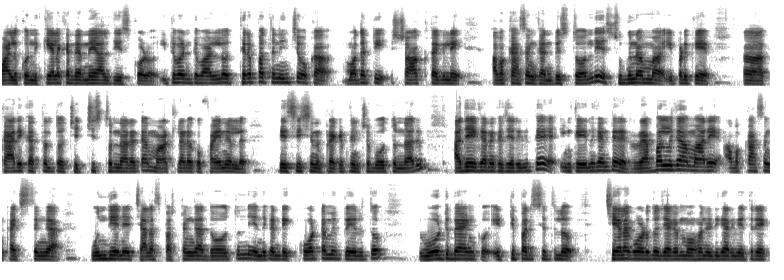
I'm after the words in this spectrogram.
వాళ్ళు కొన్ని కీలక నిర్ణయాలు తీసుకోవడం ఇటువంటి వాళ్ళలో తిరుపతి నుంచి ఒక మొదటి షాక్ తగిలే అవకాశం కనిపిస్తోంది. సుగుణమ్మ ఇప్పటికే కార్యకర్తలతో చర్చిస్తున్నారట. మాట్లాడే ఒక ఫైనల్ డెసిషన్ ప్రకటించబోతున్నారు. అదే కనుక జరిగితే ఇంకా ఎందుకంటే రెబల్గా మారే అవకాశం ఖచ్చితంగా ఉంది అనేది చాలా స్పష్టంగా దోవుతుంది ఎందుకంటే కూటమి పేరుతో ఓటు బ్యాంకు ఎట్టి పరిస్థితుల్లో చీలకూడదు. జగన్మోహన్ రెడ్డి గారి వ్యతిరేక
